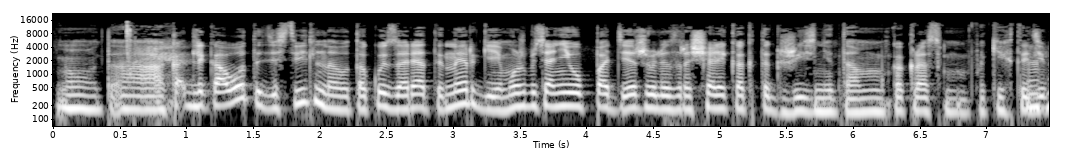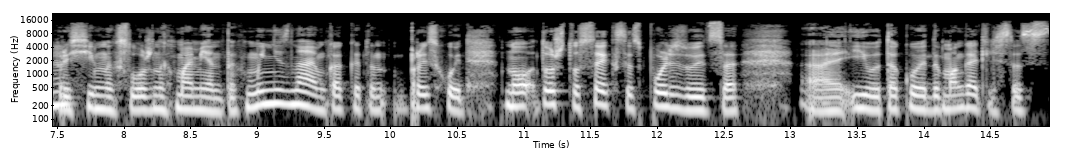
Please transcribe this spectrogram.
Вот. А для кого-то действительно вот такой заряд энергии, может быть, они его поддерживали, возвращали как-то к жизни, там, как раз в каких-то депрессивных, сложных моментах. Мы не знаем, как это происходит. Но то, что секс используется а, и вот такое домогательство с,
